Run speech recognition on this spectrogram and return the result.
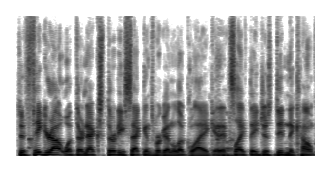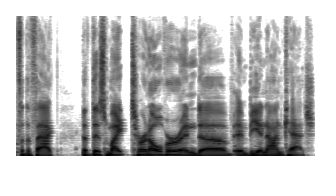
to figure out what their next 30 seconds were going to look like. And it's like they just didn't account for the fact that this might turn over and uh, and be a non-catch.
